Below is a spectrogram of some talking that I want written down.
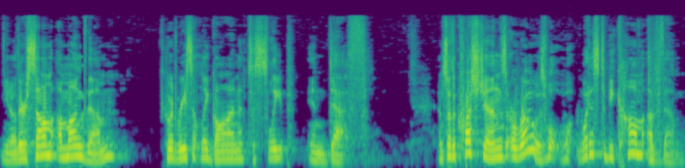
You know, there's some among them who had recently gone to sleep in death. And so the questions arose well, what is to become of them?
